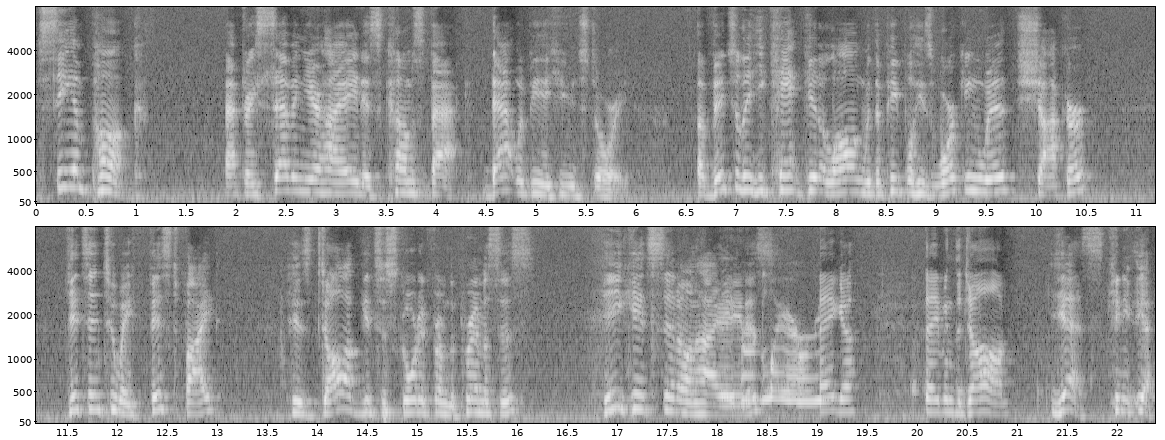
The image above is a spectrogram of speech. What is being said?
CM Punk, after a seven year hiatus, comes back. That would be a huge story. Eventually, he can't get along with the people he's working with. Shocker. Gets into a fist fight. His dog gets escorted from the premises. He gets sent on hiatus. Vega. Saving the dog. Yes. Can you? Yeah.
